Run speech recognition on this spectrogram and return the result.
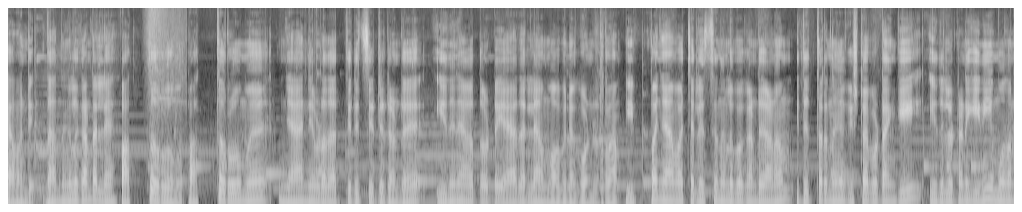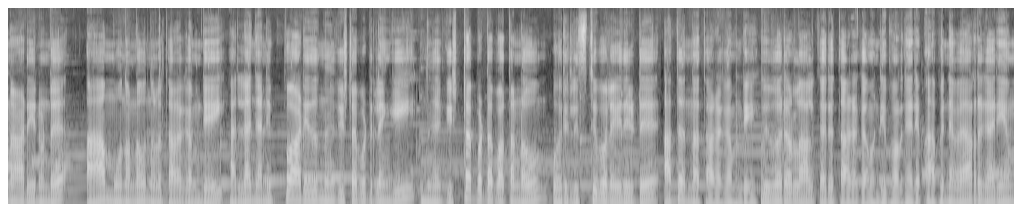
കമന്റ് ഇതാ നിങ്ങൾ കണ്ടല്ലേ? അല്ലേ പത്ത് റൂം. പത്ത് റൂം ഞാൻ ഇവിടെ തിരിച്ചിട്ടിട്ടുണ്ട്. ഇതിനകത്തോട്ട് ഏതെല്ലാം മോബിനെ കൊണ്ടിടണം? ഇപ്പൊ ഞാൻ വെച്ച ലിസ്റ്റ് നിങ്ങൾ ഇപ്പൊ കണ്ടു കാണും. ഇത് ഇത്ര നിങ്ങൾക്ക് ഇഷ്ടപ്പെട്ടെങ്കിൽ ഇതിലോട്ടാണെങ്കിൽ ഇനി മൂന്നെണ്ണം ആഡ് ചെയ്യുന്നുണ്ട്. ആ മൂന്നെണ്ണവും നിങ്ങൾ താഴെ കമന്റ് ചെയ്യും. അല്ല ഞാൻ ഇപ്പോൾ ആഡ് ചെയ്ത് നിങ്ങൾക്ക് ഇഷ്ടപ്പെട്ടില്ലെങ്കിൽ നിങ്ങൾക്ക് ഇഷ്ടപ്പെട്ട പത്തെണ്ണവും ഒരു ലിസ്റ്റ് പോലെ എഴുതിയിട്ട് അതെന്നാ താഴെ കമന്റ് വിവരമുള്ള ആൾക്കാർ താഴെ കമന്റ് പറഞ്ഞുതരും. ആ പിന്നെ വേറൊരു കാര്യം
